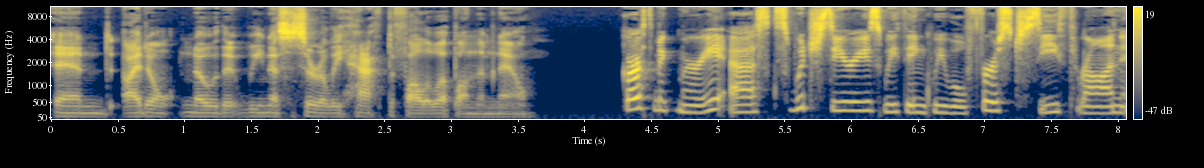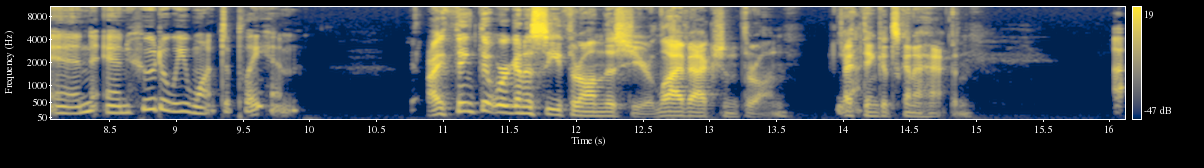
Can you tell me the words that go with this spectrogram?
And I don't know that we necessarily have to follow up on them now. Garth McMurray asks which series we think we will first see Thrawn in and who do we want to play him? I think that we're going to see Thrawn this year, live action Thrawn. I think it's going to happen. I-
